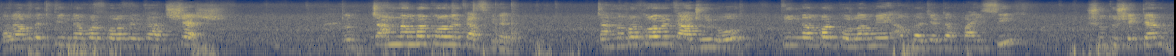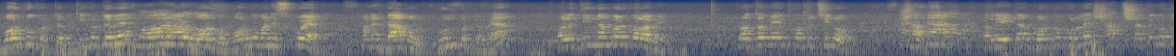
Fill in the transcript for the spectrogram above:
তাহলে আমাদের তিন নম্বর কলামের কাজ শেষ। তো চার নম্বর কলামের কাজ কি দেখো? চার নম্বর কলামের কাজ হলো তিন নম্বর কলামে আমরা যেটা পাইছি শুধু সেটার বর্গ করতে হবে। কি করতে হবে। বর্গ। বর্গ। মানে স্কোয়ার মানে ডাবল গুণ করতে হবে হ্যাঁ? তাহলে তিন নম্বর কলামে। প্রথমে কত ছিল? সাত। তাহলে এটার বর্গ করলে সাত সাথে কত?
